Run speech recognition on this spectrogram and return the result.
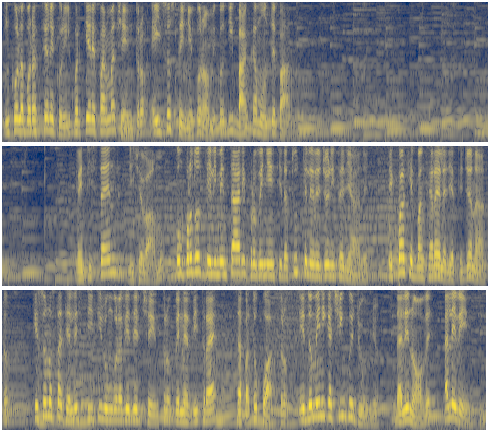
in collaborazione con il quartiere Parma Centro e il sostegno economico di Banca Monte Parma. 20 stand, dicevamo, con prodotti alimentari provenienti da tutte le regioni italiane e qualche bancarella di artigianato che sono stati allestiti lungo la via del centro venerdì 3, sabato 4 e domenica 5 giugno, dalle 9 alle 20.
